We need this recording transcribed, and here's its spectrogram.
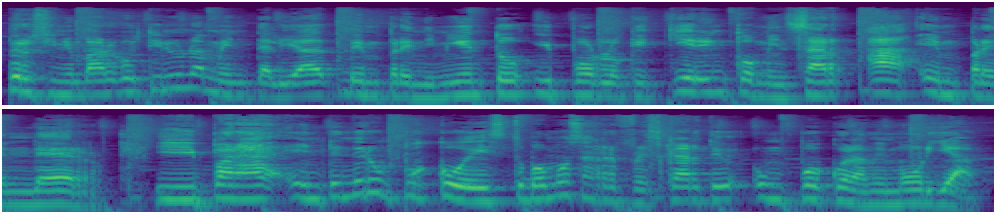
pero sin embargo tienen una mentalidad de emprendimiento y por lo que quieren comenzar a emprender. Y para entender un poco esto vamos a refrescarte un poco la memoria,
